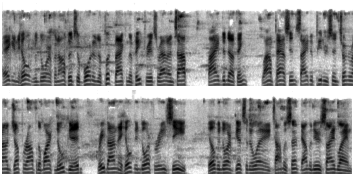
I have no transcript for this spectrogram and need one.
Hagen Hilgendorf, an offensive board and a putback, and the Patriots are out on top, five to nothing. Long pass inside to Peterson. Turnaround jumper off of the mark, no good. Rebound to Hilgendorf for AC. Hilgendorf gets it away. Thomas Hunt down the near sideline.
